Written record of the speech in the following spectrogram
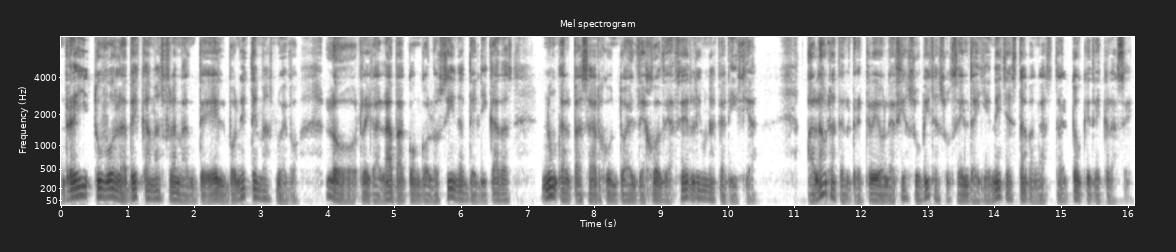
Rey tuvo la beca más flamante, el bonete más nuevo. Lo regalaba con golosinas delicadas. Nunca al pasar junto a él dejó de hacerle una caricia. A la hora del recreo le hacía subir a su celda y en ella estaban hasta el toque de clase.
